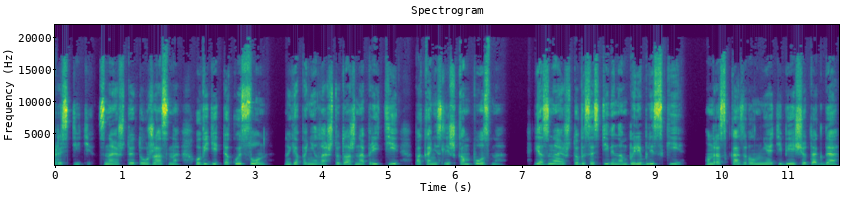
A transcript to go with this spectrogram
Простите, знаю, что это ужасно, увидеть такой сон, но я поняла, что должна прийти, пока не слишком поздно. Я знаю, что вы со Стивеном были близки. Он рассказывал мне о тебе еще тогда,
